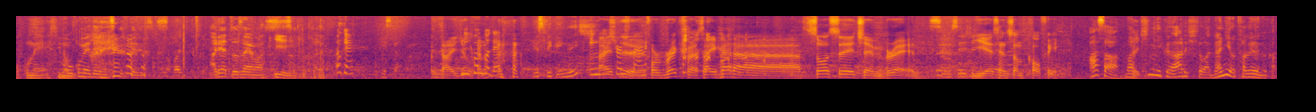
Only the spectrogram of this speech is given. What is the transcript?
お米のみ。基本お米で作ってるんです。ありがとうございます。いえいえ。Okay. ですか？大日本語で？You speak English? English or Spanish? For breakfast, I had a sausage and bread. ソーセージ Yes, and some coffee. 朝、まあ、筋肉のある人は何を食べるのか？っ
